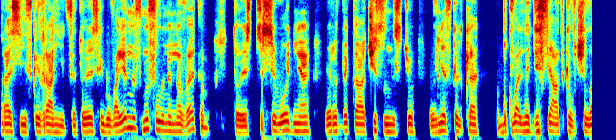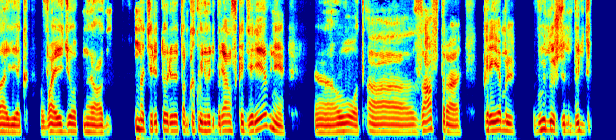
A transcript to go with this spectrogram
российской границы. То есть как бы военный смысл именно в этом. То есть сегодня РДК численностью в несколько буквально десятков человек войдет на, на территорию там какой-нибудь брянской деревни, вот, а завтра Кремль вынужден будет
